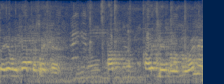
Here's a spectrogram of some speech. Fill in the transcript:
तो ये उनका चषक है। अब और खेल समझिए फरमाइए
